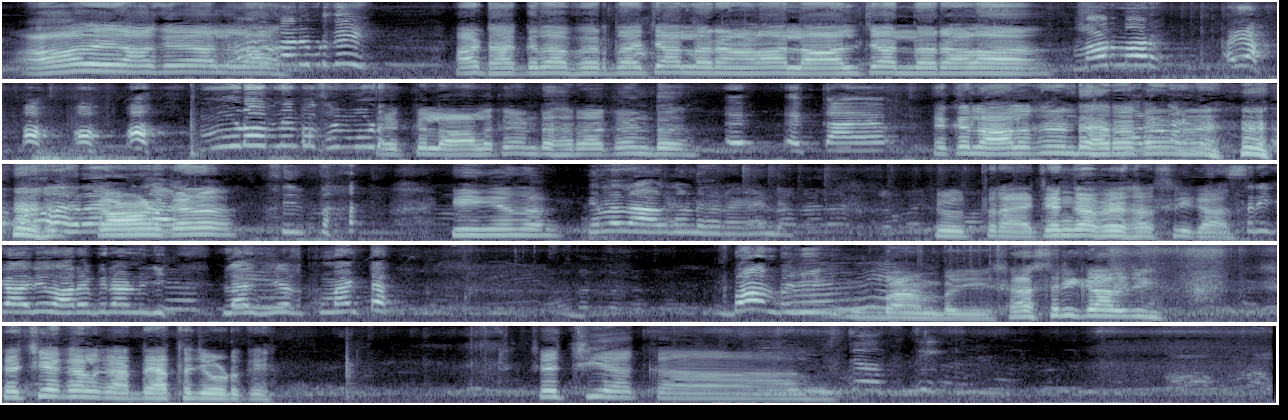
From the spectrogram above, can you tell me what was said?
ਆ ਦੇ ਆ ਗਿਆ ਲਾ ਆ ਠੱਗਦਾ ਫਿਰਦਾ ਝੱਲਰਾਂ ਵਾਲਾ ਲਾਲ ਝੱਲਰ ਵਾਲਾ। ਮਾਰ ਮਾਰ। ਆਇਆ ਆ, ਆ, ਆ। ਮੂੜ ਆਪਣੇ ਪਾਸੇ ਮੂੜ। ਇੱਕ ਲਾਲ ਘੰਡ ਹਰਾ ਘੰਡ। ਇੱਕ ਆਇਆ ਇੱਕ ਲਾਲ ਘੰਡ ਹਰਾ ਘੰਡ। ਹਰਾ ਕੌਣ। ਕਹਿੰਦਾ? ਸਿੱਪਾ ਕੀ ਕਹਿੰਦਾ? ਕਹਿੰਦਾ ਲਾਲ ਗੰਢ ਹੋ ਰਿਹਾ ਕਬੂਤਰ ਆਇਆ। ਚੰਗਾ ਫਿਰ ਸਤਿ ਸ੍ਰੀ ਅਕਾਲ। ਸਤਿ ਸ੍ਰੀ ਅਕਾਲ ਜੀ ਸਾਰੇ ਵੀਰਾਂ ਨੂੰ ਜੀ। ਲਾਈਕ ਸ਼ੇਅਰ ਕਮੈਂਟ ਬੰਬ ਜੀ। ਬੰਬ ਜੀ। ਸਤਿ ਸ੍ਰੀ ਅਕਾਲ ਜੀ। ਸੱਚੀ ਅਕਾਲ ਕਰਦੇ ਹੱਥ ਜੋੜ ਕੇ। ਸੱਚੀ ਅਕਾਲ।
